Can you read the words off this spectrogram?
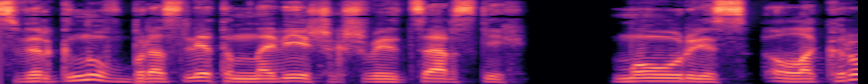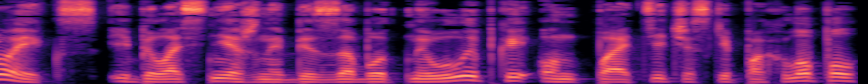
Сверкнув браслетом новейших швейцарских Maurice Lacroix и белоснежной беззаботной улыбкой, он по-отечески похлопал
